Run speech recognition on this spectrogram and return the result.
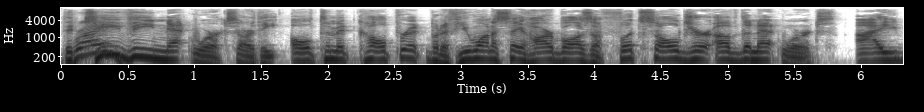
The Right. TV networks are the ultimate culprit, but if you want to say Harbaugh is a foot soldier of the networks, I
